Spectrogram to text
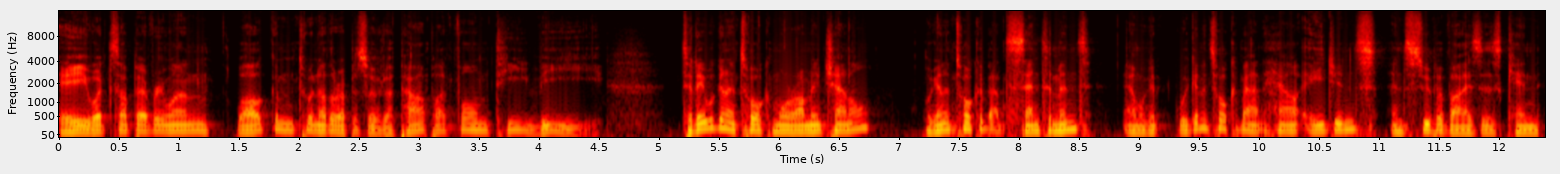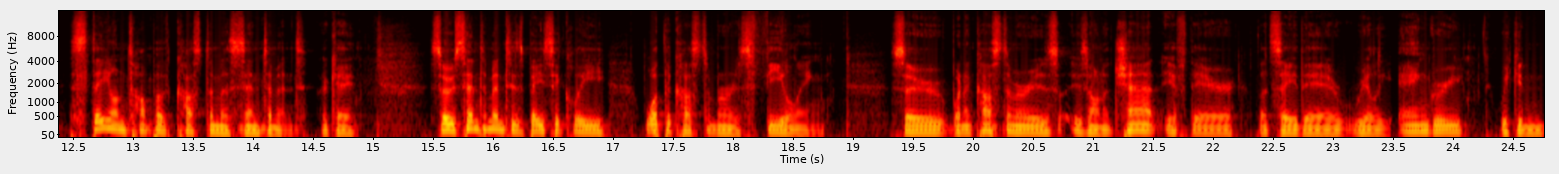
Hey, what's up, everyone? Welcome to another episode of Power Platform TV. Today, we're going to talk more omnichannel. We're going to talk about sentiment, and we're going, to, we're going to talk about how agents and supervisors can stay on top of customer sentiment. Okay, so sentiment is basically what the customer is feeling. So when a customer is is on a chat, if they're let's say they're really angry, we can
